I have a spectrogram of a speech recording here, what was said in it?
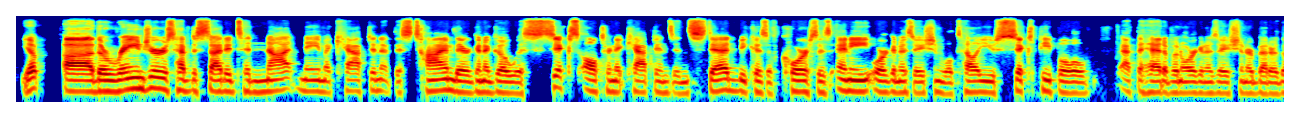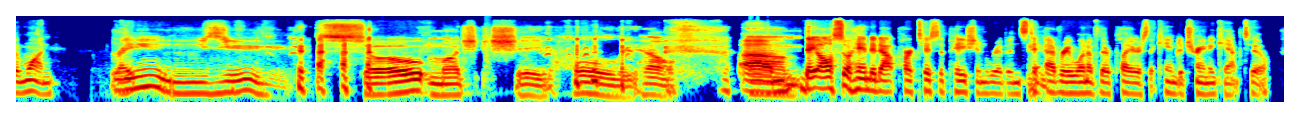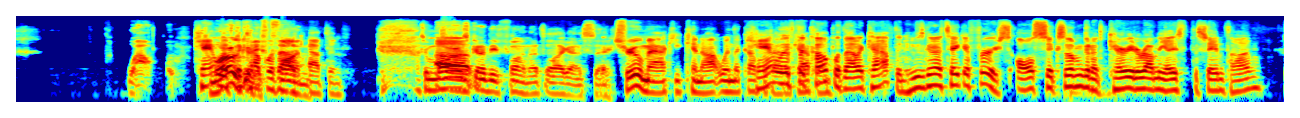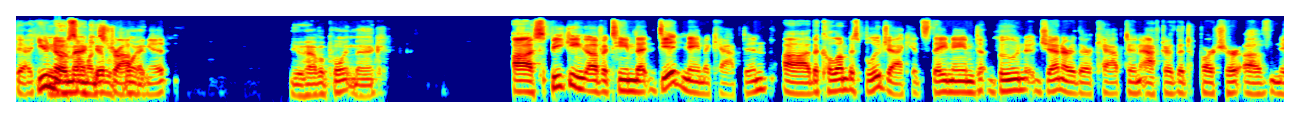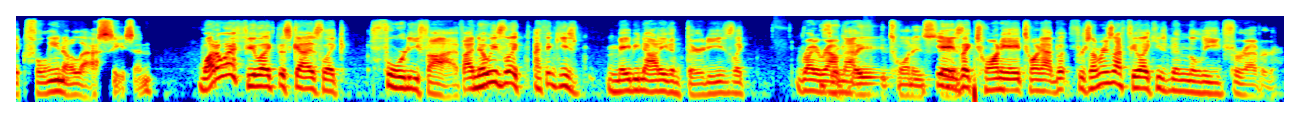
yep uh, the rangers have decided to not name a captain at this time they're going to go with six alternate captains instead because of course as any organization will tell you six people at the head of an organization are better than one Right. Loser. so much shade. Holy hell. um, Um, they also handed out participation ribbons to Mhm. every one of their players that came to training camp too Wow. Can't Tomorrow's lift the cup without fun. a captain. Tomorrow's Uh, going to be fun. That's all I got to say. True, Mac. You cannot win the cup. Can't without a lift the cup without a captain. Who's going to take it first? All six of them going to carry it around the ice at the same time? Yeah, you, You know, know, Mac, you someone's have dropping point. it. You have a point, Mac. Uh, speaking of a team that did name a captain, uh, the Columbus Blue Jackets, they named Boone Jenner their captain after the departure of Nick Foligno last season. Why do I feel like this guy's like 45? I know he's like, I think he's maybe not even 30. He's like right He's around like that. late twenties. Yeah, he's like 28, 29. But for some reason, I feel like he's been in the league forever.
